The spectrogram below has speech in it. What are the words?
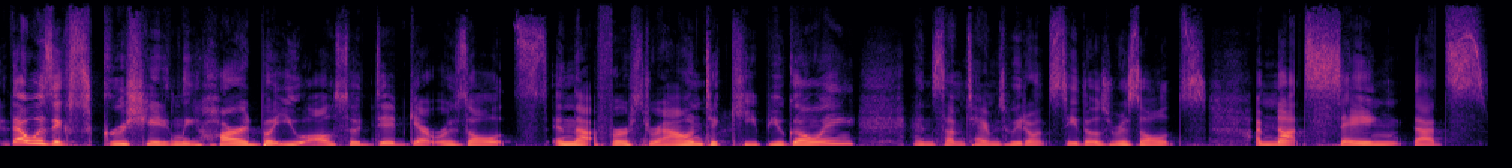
that was excruciatingly hard, but you also did get results in that first round to keep you going. And sometimes we don't see those results. I'm not saying that's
